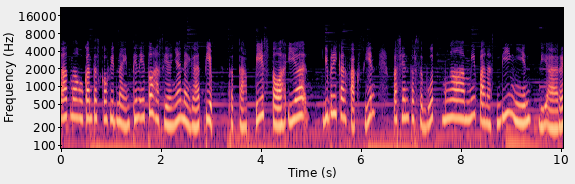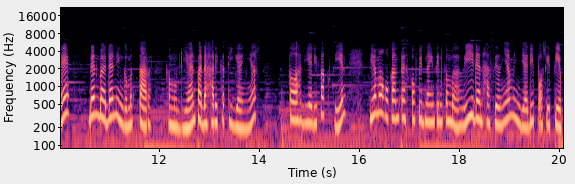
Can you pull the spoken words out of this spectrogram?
saat melakukan tes COVID-19 itu hasilnya negatif, tetapi setelah ia diberikan vaksin, pasien tersebut mengalami panas dingin, diare, dan badan yang gemetar. Kemudian pada hari ketiganya setelah dia divaksin, dia melakukan tes COVID-19 kembali dan hasilnya menjadi positif.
